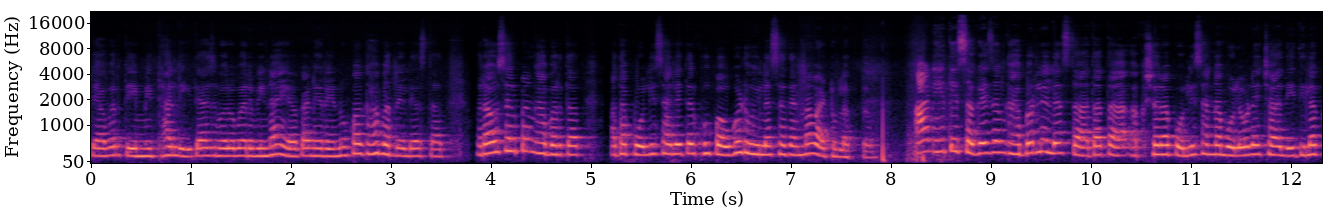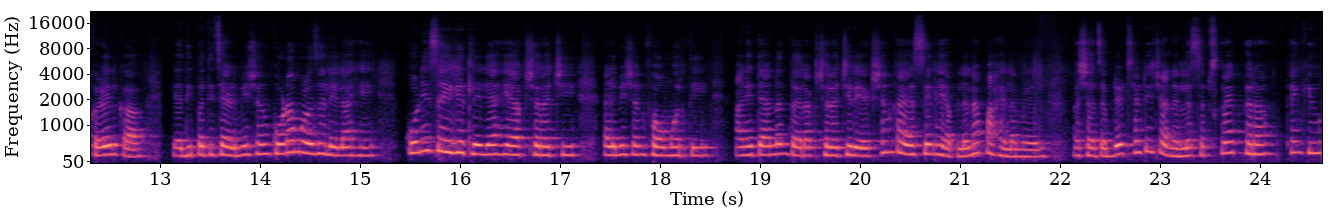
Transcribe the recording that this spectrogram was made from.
त्यावरती मिथाली त्याचबरोबर विनायक आणि रेणुका घाबरलेले असतात. रावसर पण घाबरतात. आता पोलीस आले तर खूप अवघड होईल असं त्यांना वाटू लागतं. आणि ते सगळेजण घाबरलेले असतात. आता अक्षरा पोलिसांना बोलवण्याच्या आधी तिला कळेल का? की अधिपतीचं ॲडमिशन कोणामुळे झालेलं आहे? कोणी सही घेतलेली आहे अक्षराची ॲडमिशन फॉर्मवरती आणि त्यानंतर अक्षराची रिॲक्शन काय असेल हे आपल्याला पाहायला मिळेल. अशाच अपडेटसाठी चॅनलला सबस्क्राईब करा. थँक्यू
